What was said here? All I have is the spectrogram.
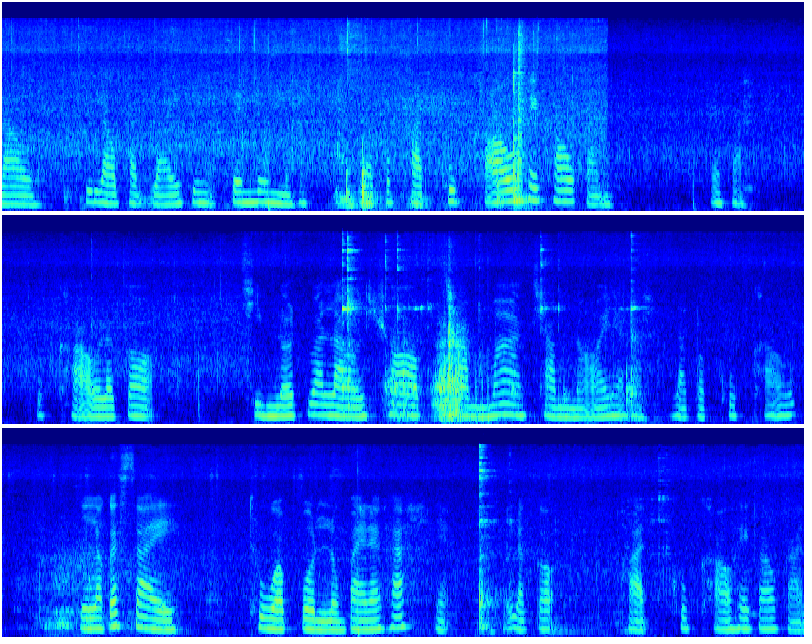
เราที่เราผัดไว้ที่เส้นนุ่มนะคะแล้วก็ผัดคลุกเคล้าให้เข้ากันนะคะคลุกเคล้าแล้วก็ชิมรสว่าเราชอบชำมากชำน้อยนะคะแล้วก็คลุกเคล้าแล้วก็ใส่ถั่วป่นลงไปนะคะเนี่ยแล้วก็ผัดคลุกเคล้าให้เข้ากัน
